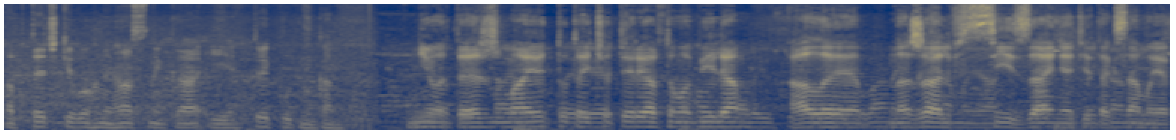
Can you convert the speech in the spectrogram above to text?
аптечки, вогнегасника і трикутника. Ніо теж мають тут і чотири автомобіля, але на жаль, всі зайняті так само, як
